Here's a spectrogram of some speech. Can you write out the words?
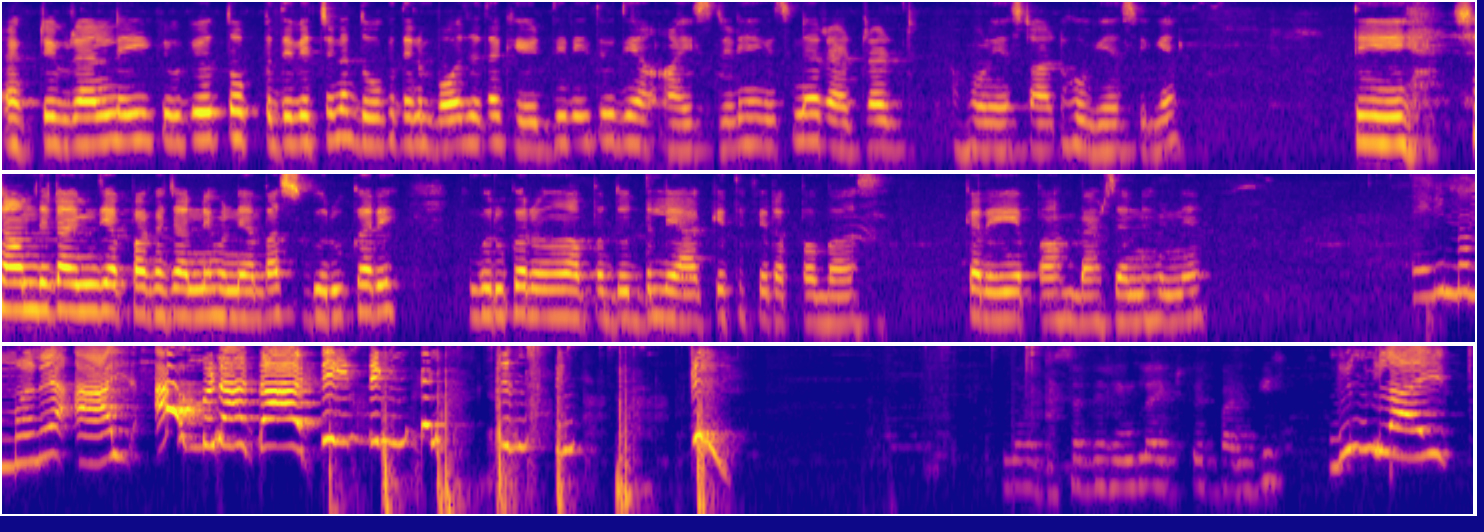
ਐਕਟਿਵ ਰਹਿਣ ਲਈ, ਕਿਉਂਕਿ ਉਹ ਧੁੱਪ ਦੇ ਵਿੱਚ ਨਾ ਦੋ ਕੁ ਦਿਨ ਬਹੁਤ ਜ਼ਿਆਦਾ ਖੇਡਦੀ ਰਹੀ ਅਤੇ ਉਹਦੀਆਂ ਆਈਸ ਜਿਹੜੀਆਂ ਹੈਗੀਆਂ ਸੀ ਨਾ ਰੈੱਡ ਰੈੱਡ ਹੋਣੀਆਂ ਸਟਾਰਟ ਹੋ ਗਈਆਂ ਸੀਗੀਆਂ। ਅਤੇ ਸ਼ਾਮ ਦੇ ਟਾਈਮ ਜੀ ਆਪਾਂ ਜਾਂਦੇ ਹੁੰਦੇ ਹਾਂ ਬਸ ਗੁਰੂ ਘਰ ਗੁਰੂ ਘਰੋਂ ਆਪਾਂ ਦੁੱਧ ਲਿਆ ਕੇ ਅਤੇ ਫਿਰ ਆਪਾਂ ਬਸ ਘਰੇ ਆਪਾਂ ਬੈਠ ਜਾਂਦੇ ਹੁੰਦੇ ਹਾਂ तेरी मम्मा ने आज आम बनाता है टिंग टिंग टिंग टिंग टिंग ਲਓ ਜੀ ਸਾਡੇ ਰਿੰਗ ਲਾਈਟ ਫਿਰ ਬਣ ਗਈ रिंग लाइट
